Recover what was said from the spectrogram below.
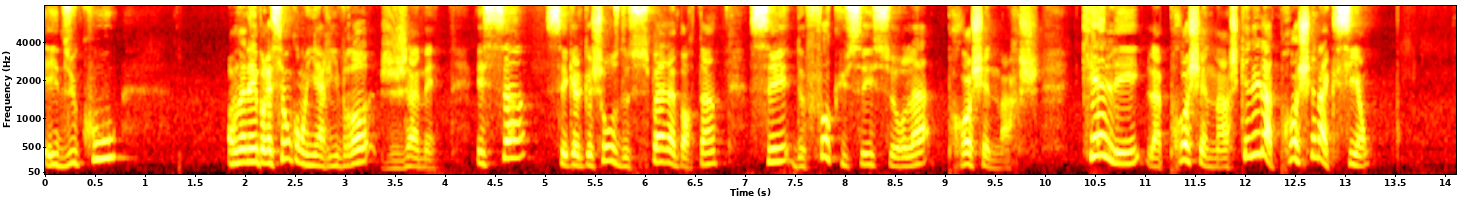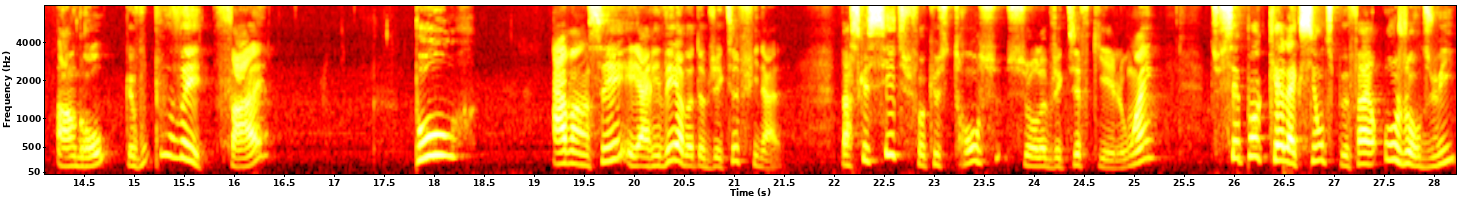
et du coup, on a l'impression qu'on n'y arrivera jamais. Et ça, c'est quelque chose de super important, c'est de focuser sur la prochaine marche. Quelle est la prochaine marche? Quelle est la prochaine action, en gros, que vous pouvez faire pour avancer et arriver à votre objectif final? Parce que si tu focuses trop sur l'objectif qui est loin, tu ne sais pas quelle action tu peux faire aujourd'hui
